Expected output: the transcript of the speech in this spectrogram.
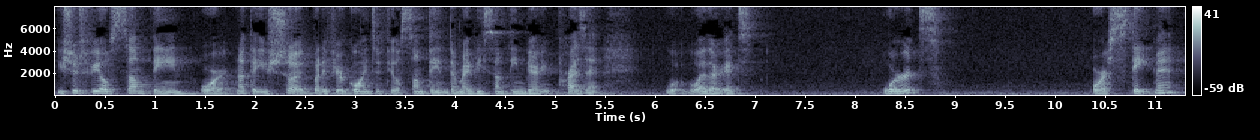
you should feel something, or not that you should, but if you're going to feel something, there might be something very present, whether it's words or a statement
